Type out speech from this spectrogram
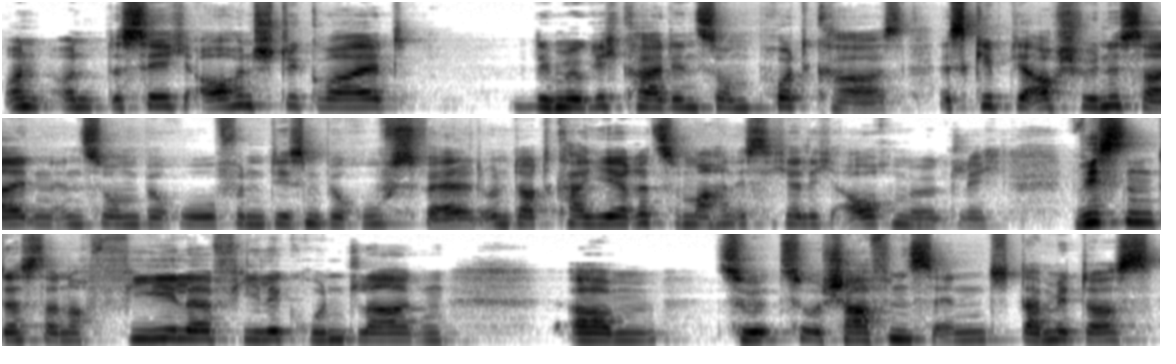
und, und das sehe ich auch ein Stück weit, die Möglichkeit in so einem Podcast. Es gibt ja auch schöne Seiten in so einem Beruf, in diesem Berufsfeld. Und dort Karriere zu machen, ist sicherlich auch möglich. Wissen, dass da noch viele, viele Grundlagen ähm, zu, zu schaffen sind, damit das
